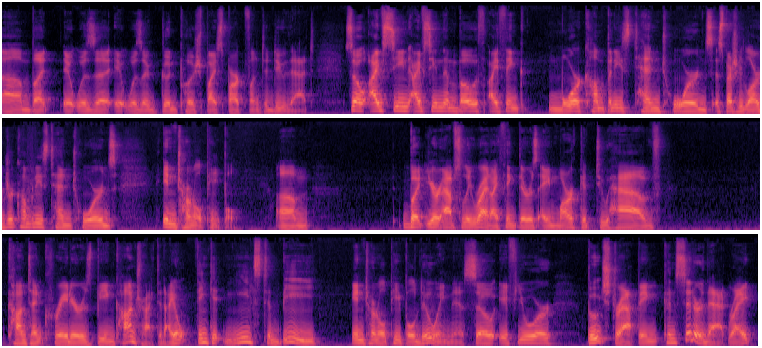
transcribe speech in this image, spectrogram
um, but it was a it was a good push by SparkFun to do that. So I've seen I've seen them both. I think more companies tend towards, especially larger companies, tend towards internal people. Um, but you're absolutely right. I think there's a market to have content creators being contracted. I don't think it needs to be internal people doing this. So if you're bootstrapping, consider that, right?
